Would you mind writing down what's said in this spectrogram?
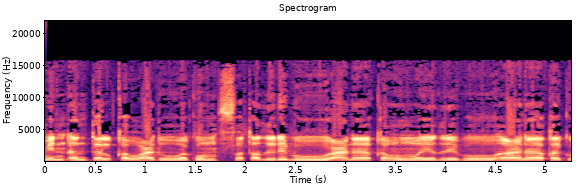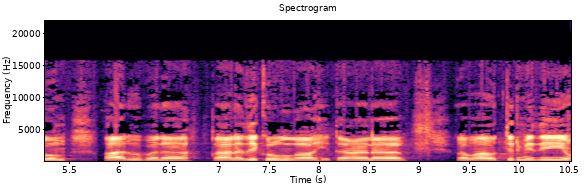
من أن تلقوا عدوكم فتضربوا اعناقهم ويضربوا اعناقكم قالوا بلى قال ذكر الله تعالى رواه الترمذي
